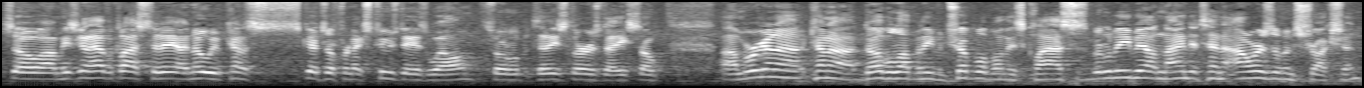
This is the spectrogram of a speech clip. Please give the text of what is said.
So um, he's going to have a class today. I know we've kind of scheduled for next Tuesday as well. So it'll, today's Thursday. So um, we're going to kind of double up and even triple up on these classes, but it'll be about nine to 10 hours of instruction.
